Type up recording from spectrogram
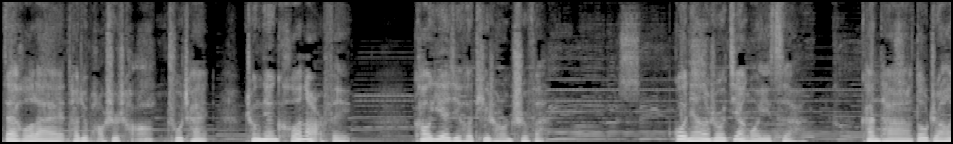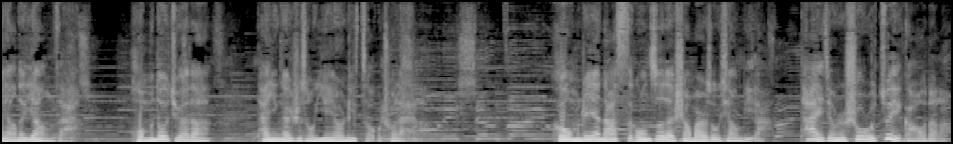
再后来，他就跑市场出差，成天可哪儿飞，靠业绩和提成吃饭。过年的时候见过一次，看他斗志昂扬的样子啊，我们都觉得他应该是从阴影里走出来了。和我们这些拿死工资的上班族相比啊，他已经是收入最高的了。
